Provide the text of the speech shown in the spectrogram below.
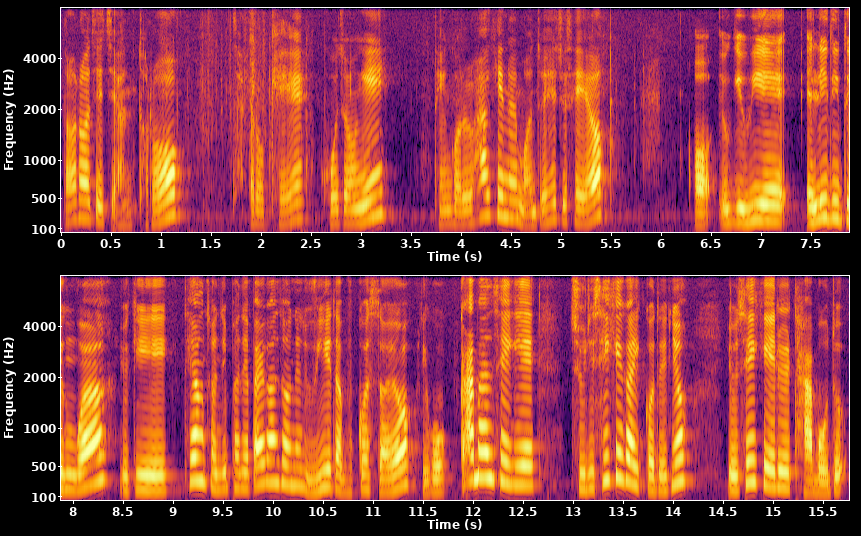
떨어지지 않도록 자, 이렇게 고정이 된 거를 확인을 먼저 해주세요. 어, 여기 위에 LED 등과 여기 태양 전지판의 빨간 선은 위에다 묶었어요. 그리고 까만색의 줄이 세 개가 있거든요. 요세 개를 다 모두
